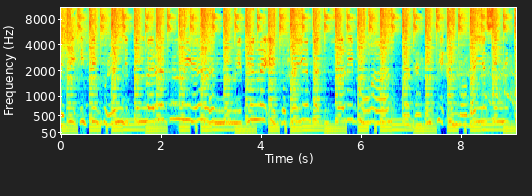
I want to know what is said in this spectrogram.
Jadi ite bulan tambara kalian Duit nilai ibu hayat batu seribuan. Kadang isi ambal bayar sini.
